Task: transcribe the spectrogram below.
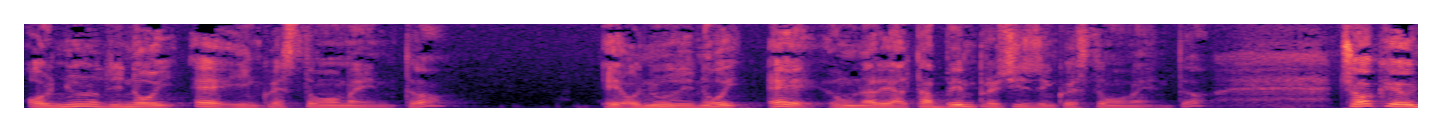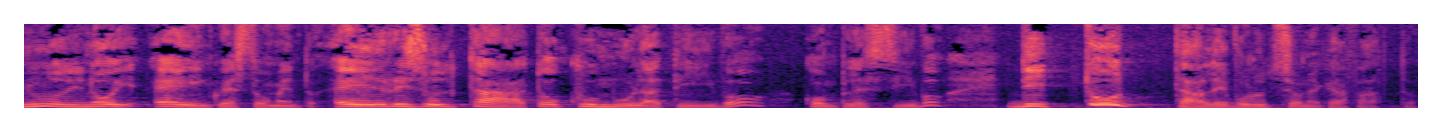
ognuno di noi è in questo momento, e ognuno di noi è una realtà ben precisa in questo momento, ciò che ognuno di noi è in questo momento è il risultato cumulativo complessivo di tutta l'evoluzione che ha fatto.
